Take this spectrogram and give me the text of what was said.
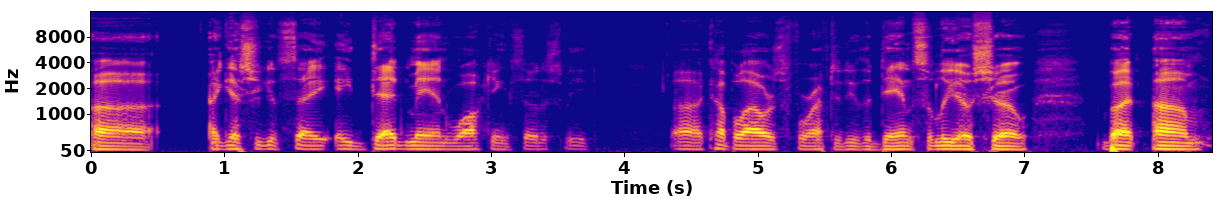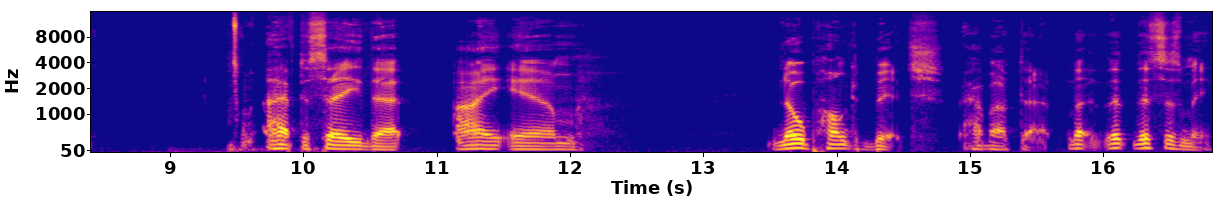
uh, I guess you could say, a dead man walking, so to speak, uh, a couple hours before I have to do the Dan Salio show. But um, I have to say that I am no punk bitch. How about that? This is me.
